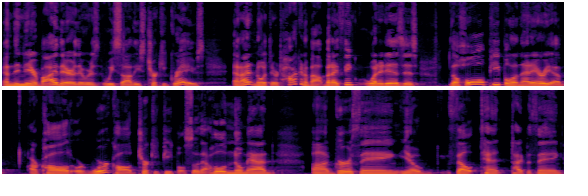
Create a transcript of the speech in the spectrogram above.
and then nearby there, there was we saw these Turkic graves, and I didn't know what they were talking about, but I think what it is is the whole people in that area are called or were called Turkic people. So that whole nomad uh, ger thing, you know, felt tent type of thing.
